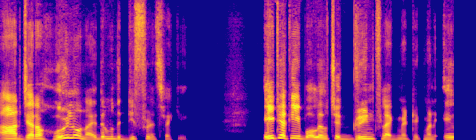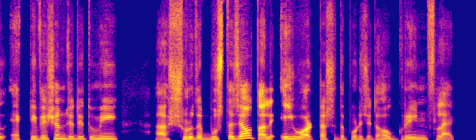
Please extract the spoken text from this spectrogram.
আর যারা হইল না, এদের মধ্যে ডিফারেন্সটা কি? এইটাকেই বলে হচ্ছে গ্রিন ফ্ল্যাগ ম্যাট্রিক মানে এই অ্যাক্টিভেশন যদি তুমি শুরুতে বুঝতে যাও, তাহলে এই ওয়ার্ডটার সাথে পরিচিত হও গ্রিন ফ্ল্যাগ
